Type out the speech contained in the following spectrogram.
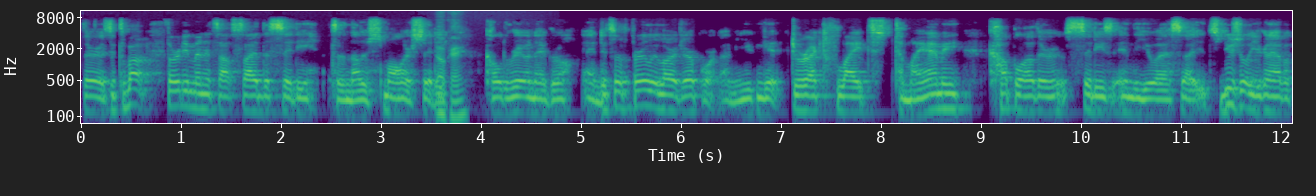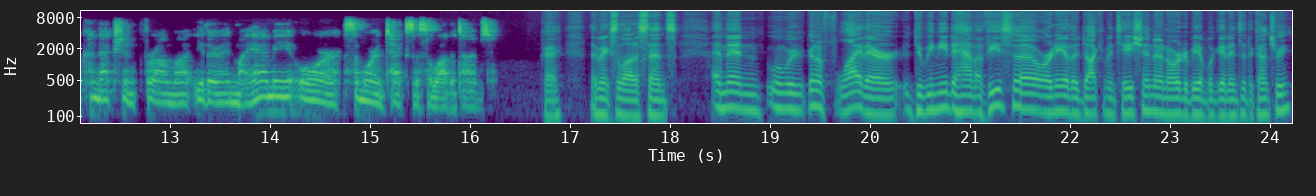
There is. It's about 30 minutes outside the city. It's another smaller city okay. called Rio Negro. And it's a fairly large airport. I mean, you can get direct flights to Miami, a couple other cities in the U.S. Uh, it's usually you're going to have a connection from uh, either in Miami or somewhere in Texas a lot of times. Okay, that makes a lot of sense. And then when we're going to fly there, do we need to have a visa or any other documentation in order to be able to get into the country?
